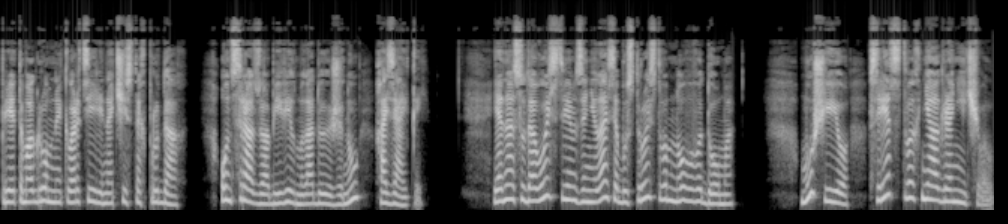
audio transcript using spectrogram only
при этом огромной квартире на чистых прудах, он сразу объявил молодую жену хозяйкой. И она с удовольствием занялась обустройством нового дома. Муж ее в средствах не ограничивал,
